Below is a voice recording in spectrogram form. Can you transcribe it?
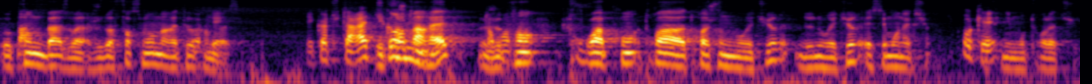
Au camp de base, voilà. Je dois forcément m'arrêter au camp de base. Et quand tu t'arrêtes, Et tu quand je m'arrête, je prends 3 points, trois, trois jours de nourriture, de nourriture et c'est mon action. Ok. Je finis mon tour là-dessus.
